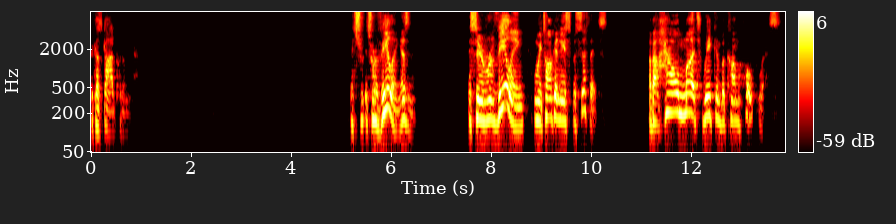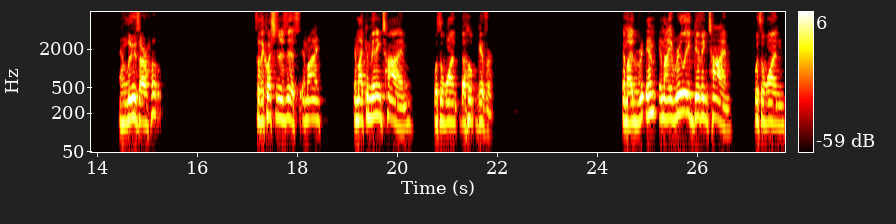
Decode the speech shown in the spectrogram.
because God put them there. It's, it's revealing, isn't it? It's revealing when we talk in these specifics about how much we can become hopeless and lose our hope. So the question is this, am I, am I committing time with the one, the hope giver? Am I, am, am I really giving time with the one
